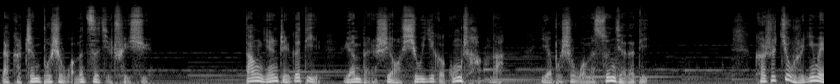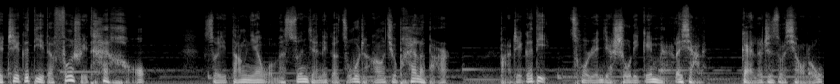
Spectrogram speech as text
那可真不是我们自己吹嘘。当年这个地原本是要修一个工厂的，也不是我们孙家的地，可是就是因为这个地的风水太好。”所以当年我们孙家那个族长就拍了板把这个地从人家手里给买了下来，盖了这座小楼，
